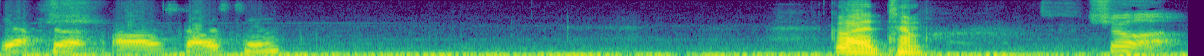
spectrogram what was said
Yeah, sure. Uh, start with Tim. Go ahead, Tim. Sure.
